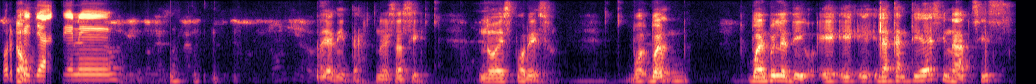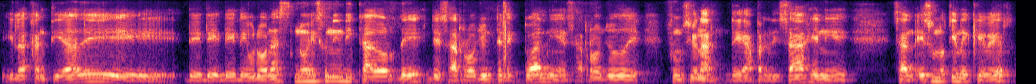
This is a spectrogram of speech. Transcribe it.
Porque ya tiene... Dianita, no es así. No es por eso vuelvo y les digo, eh, eh, eh, la cantidad de sinapsis y la cantidad de, neuronas no es un indicador de desarrollo intelectual ni desarrollo de, funcional, de aprendizaje, ni eso no tiene que ver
